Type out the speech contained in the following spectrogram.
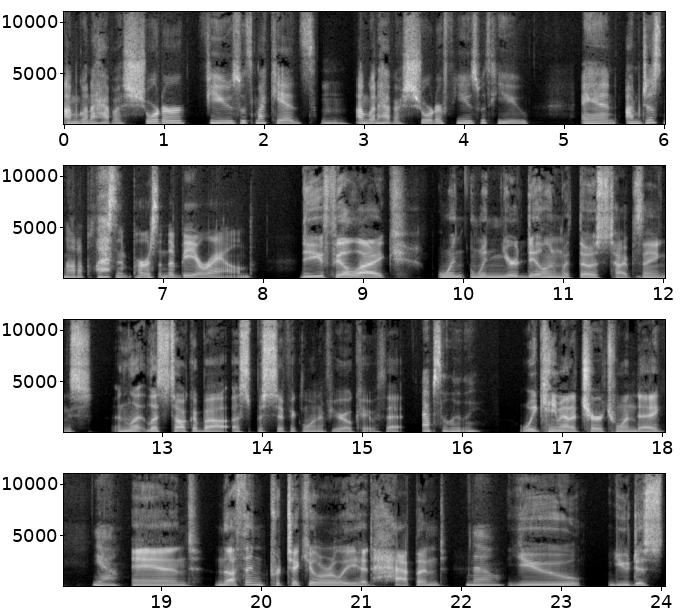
I'm going to have a shorter fuse with my kids. Mhm. I'm going to have a shorter fuse with you. And I'm just not a pleasant person to be around. Do you feel like when when you're dealing with those type things, and let, let's talk about a specific one if you're okay with that. Absolutely. We came out of church one day Yeah. and nothing particularly had happened. No. You you just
